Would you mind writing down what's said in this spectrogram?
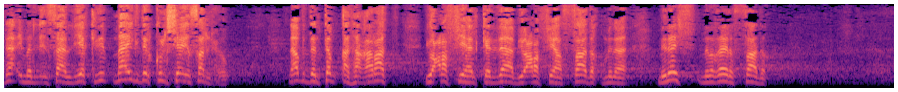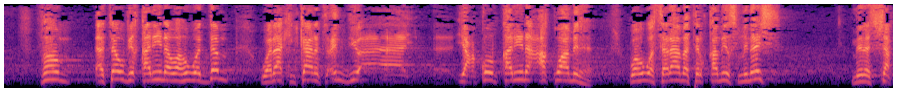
دائما الإنسان ليكذب ما يقدر كل شيء يصلحه لابد أن تبقى ثغرات يعرف فيها الكذاب يعرف فيها الصادق من من إيش؟ من غير الصادق. فهم أتوا بقرينة وهو الدم ولكن كانت عند يعقوب قرينة أقوى منها وهو سلامة القميص من إيش؟ من الشق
